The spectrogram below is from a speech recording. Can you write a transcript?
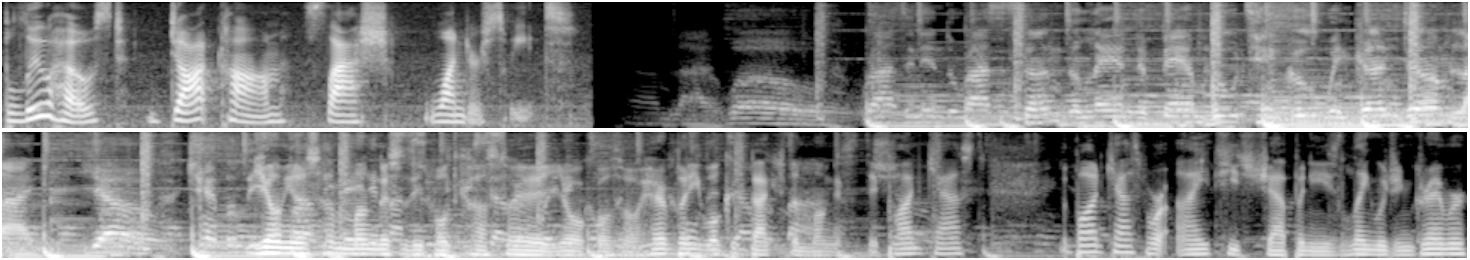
bluehost.com slash Wondersuite. Rising in the rising sun, the land of bamboo, Tengu, and Gundam. Like, yo, Yo, Minas, Among Us Day podcast. Hey, everybody, welcome back to the Among Us Day podcast, the podcast where I teach Japanese language and grammar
